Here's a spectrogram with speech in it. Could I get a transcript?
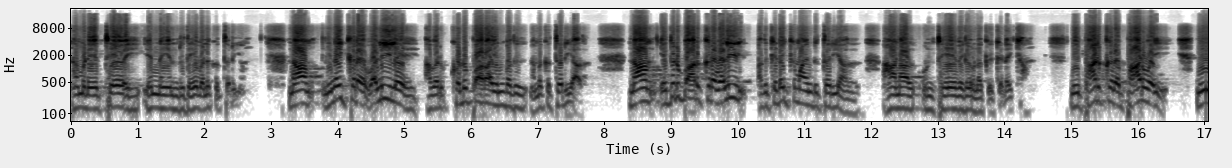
நம்முடைய தேவை என்ன என்று தேவனுக்கு தெரியும். நாம் நினைக்கிற வழியிலே அவர் கொடுப்பாரா என்பது நமக்கு தெரியாது. நாம் எதிர்பார்க்கிற வழியில் அது கிடைக்குமா என்று தெரியாது. ஆனால் உன் தேவைகள் உனக்கு கிடைக்கும். நீ பார்க்கிற பார்வை நீ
